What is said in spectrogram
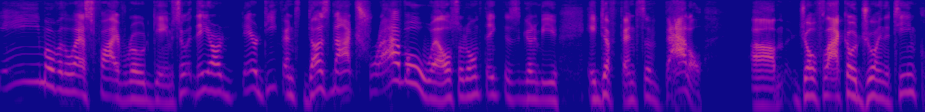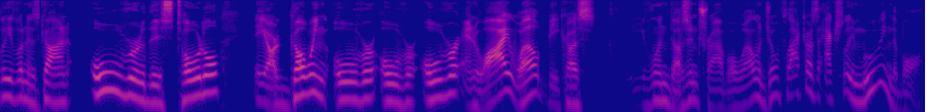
game over the last five road games. So they are their defense does not travel well. So don't think this is going to be a defensive battle. Um, Joe Flacco joined the team. Cleveland has gone over this total. They are going over, over, over. And why? Well, because Cleveland doesn't travel well, and Joe Flacco is actually moving the ball.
